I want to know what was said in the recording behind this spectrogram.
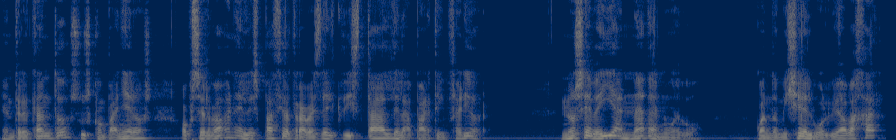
Entretanto, sus compañeros observaban el espacio a través del cristal de la parte inferior. No se veía nada nuevo, cuando Michel volvió a bajar,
